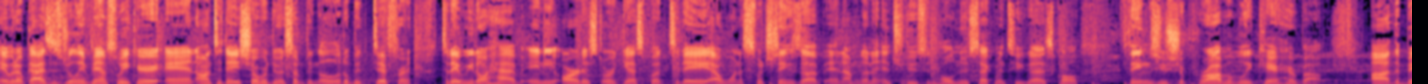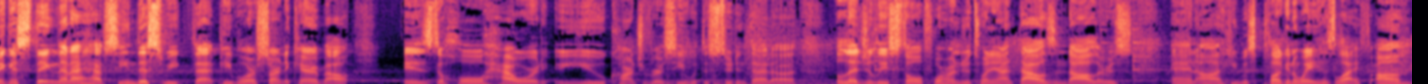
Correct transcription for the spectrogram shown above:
Hey, what up, guys? It's Julie Van Sweeker, and on today's show, we're doing something a little bit different. Today, we don't have any artist or guest, but today I want to switch things up, and I'm going to introduce a whole new segment to you guys called Things You Should Probably Care About. Uh, the biggest thing that I have seen this week that people are starting to care about is the whole Howard U controversy with the student that uh, allegedly stole $429,000 and uh, he was plugging away his life. Um,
